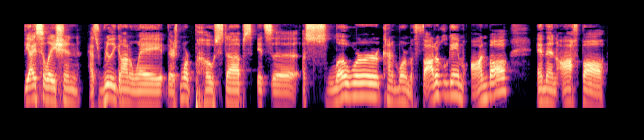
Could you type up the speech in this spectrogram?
the isolation has really gone away. There's more post ups. It's a, a slower, kind of more methodical game on ball, and then off ball,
